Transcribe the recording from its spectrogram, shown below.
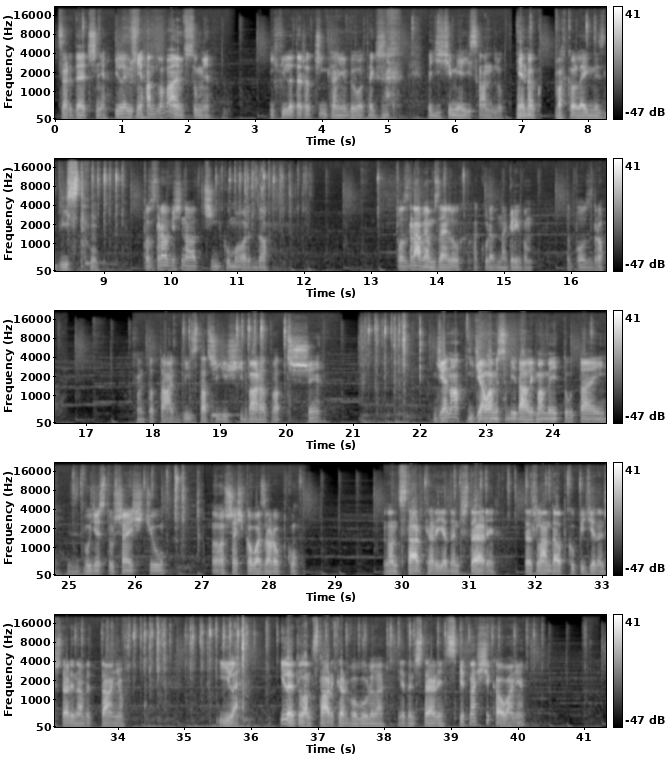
serdecznie. Ile już nie handlowałem w sumie. I chwilę też odcinka nie było, także będziecie mieli z handlu. Nie no, kurwa, kolejny z listą. Pozdrowisz na odcinku, mordo. Pozdrawiam Zelu, akurat nagrywam. To pozdro. No to tak, lista 32 raz 2, 3. Dziena i działamy sobie dalej. Mamy tutaj z 26, no 6 koła zarobku. Landstarker 1.4. Też Landa odkupić 1.4 nawet tanio. Ile? Ile to Landstarker w ogóle? 1.4. Z 15 koła, nie?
